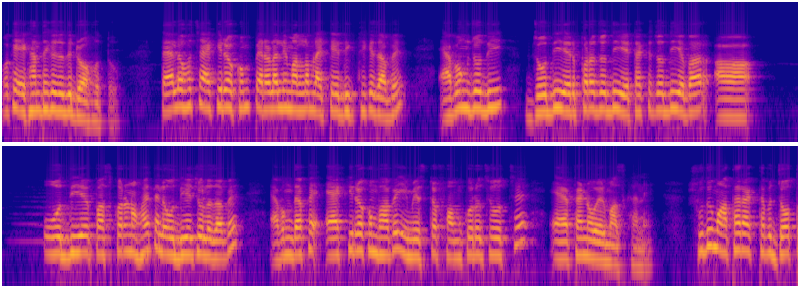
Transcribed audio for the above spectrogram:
ওকে এখান থেকে যদি ড্র হতো, তাহলে হচ্ছে একই রকম প্যারালালি মারলাম লাইটটা এদিক থেকে যাবে। এবং যদি যদি এরপরে যদি এটাকে যদি এবার ও দিয়ে পাস করানো হয়, তাহলে ও দিয়ে চলে যাবে। এবং দেখো একই রকমভাবে ইমেজটা ফর্ম করেছে হচ্ছে এফ অ্যান্ড ও এর মাঝখানে। শুধু মাথায় রাখতে হবে, যত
